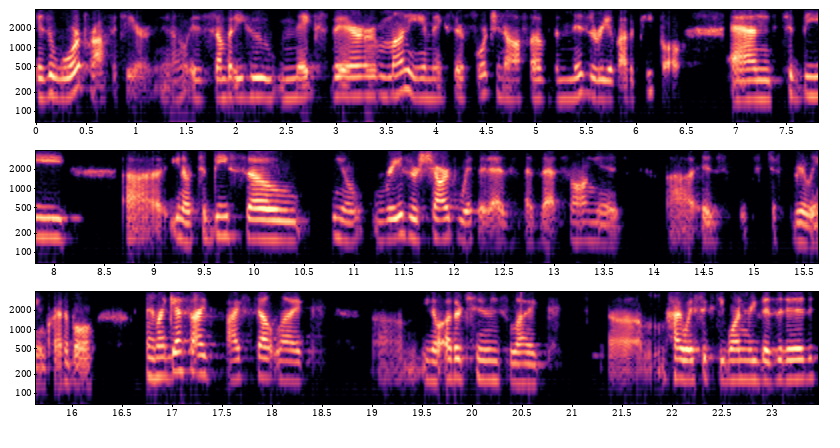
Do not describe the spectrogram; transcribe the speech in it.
is a war profiteer, you know, is somebody who makes their money and makes their fortune off of the misery of other people. And to be, uh, you know, to be so, you know, razor sharp with it as, as that song is, uh, is, it's just really incredible. And I guess I, I felt like, um, you know, other tunes like, um, Highway 61 Revisited,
